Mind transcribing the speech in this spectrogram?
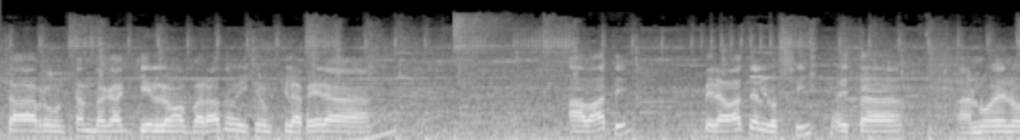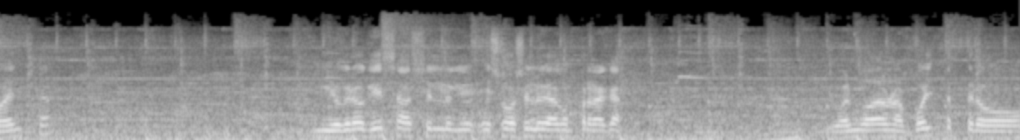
estaba preguntando acá qué es lo más barato, me dijeron que la pera abate Perabate, algo así. Ahí está a 9.90. Y yo creo que, esa va a ser lo que eso va a ser lo que voy a comprar acá. Igual me voy a dar unas vueltas, pero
